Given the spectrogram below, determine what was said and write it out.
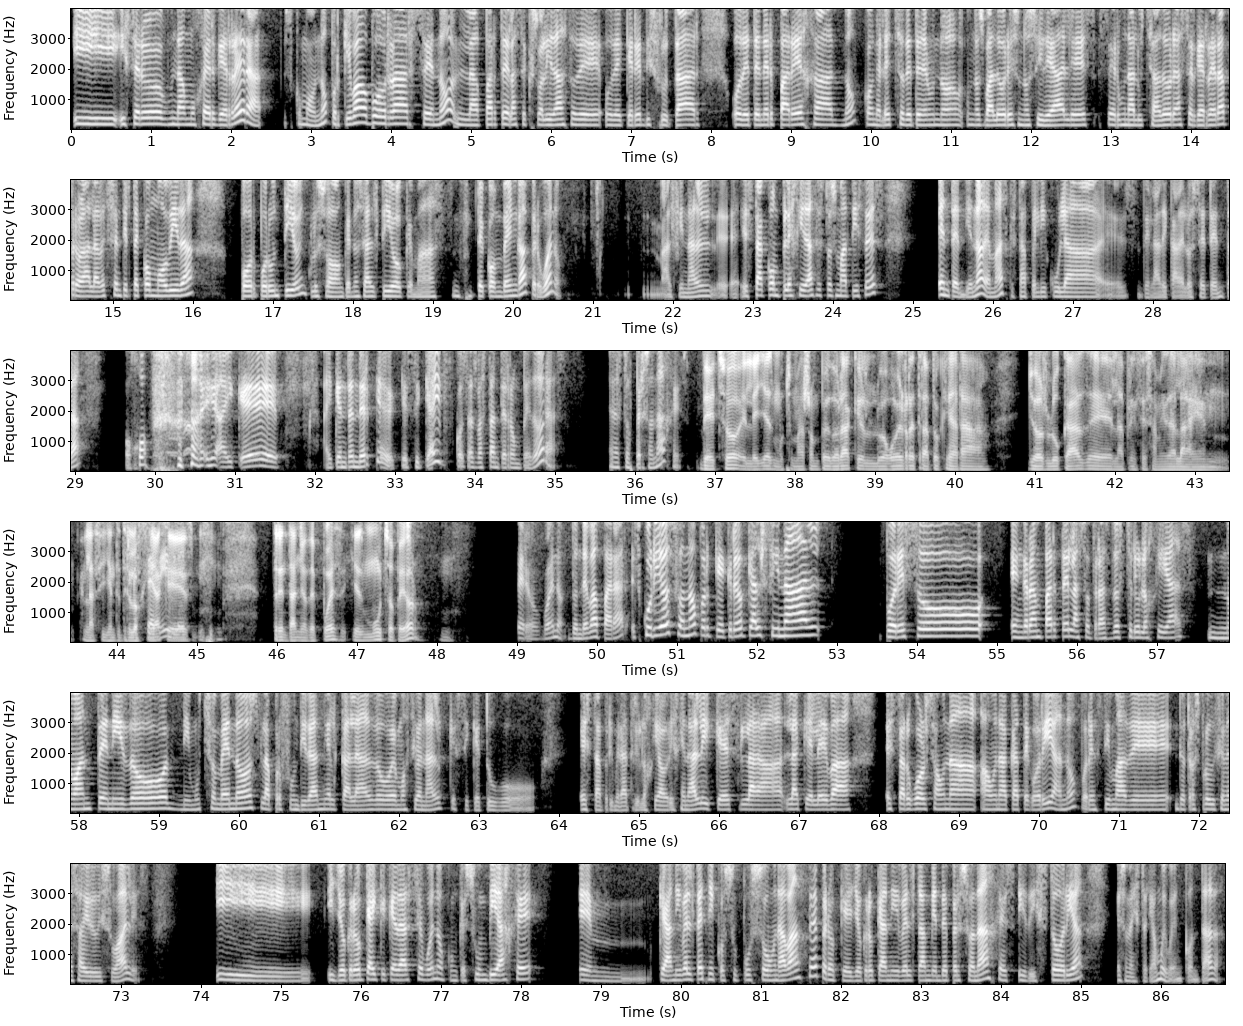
y, y, ser una mujer guerrera es como, ¿no? ¿Por qué va a borrarse, ¿no? La parte de la sexualidad o de, o de querer disfrutar o de tener pareja, ¿no? Con el hecho de tener unos valores, unos ideales, ser una luchadora, ser guerrera, pero a la vez sentirte conmovida por, por un tío, incluso aunque no sea el tío que más te convenga, pero bueno, al final eh, esta complejidad, estos matices, entendiendo además que esta película es de la década de los 70, ojo, hay que hay que entender que, sí que hay cosas bastante rompedoras en estos personajes. De hecho, ella es mucho más rompedora que luego el retrato que hará George Lucas de la princesa Midala en, la siguiente trilogía, que es 30 años después, y es mucho peor. Pero bueno, ¿dónde va a parar? Es curioso, ¿no? Porque creo que al final, por eso en gran parte las otras dos trilogías no han tenido ni mucho menos la profundidad ni el calado emocional que sí que tuvo esta primera trilogía original y que es la, que eleva Star Wars a una, a una categoría, ¿no? Por encima de, otras producciones audiovisuales. Y, y, yo creo que hay que quedarse, bueno, con que es un viaje Em, que a nivel técnico supuso un avance, pero que yo creo que a nivel también de personajes y de historia es una historia muy bien contada.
